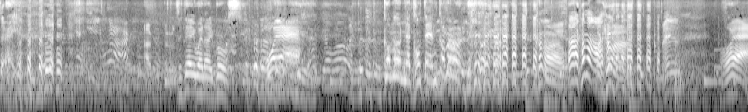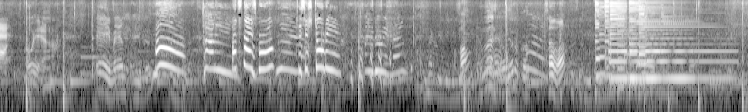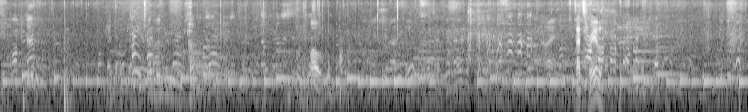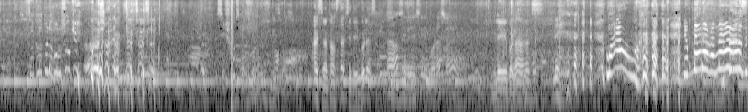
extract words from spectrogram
Birthday. the day when I burst. Oh yeah! Come on, la trentaine, come on! Come on. ah, come on! Come on. Man. Yeah. Oh, yeah. Hey, man. Ah, Johnny! That's nice, bro. This is Tony. How you doing, man? Ça va? That's real. C'est chaud ce qu'elle fait. Ah, mais c'est même pas un staff, c'est des bolas. Ah non, c'est des, c'est des bolas, ouais. Les bolas. Les... wow! You're better than us!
